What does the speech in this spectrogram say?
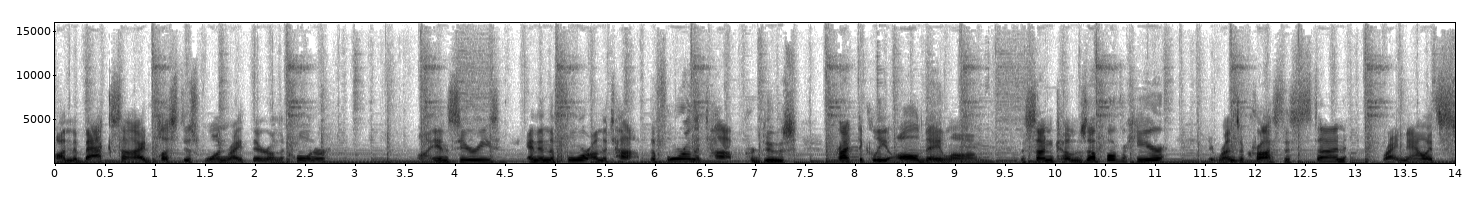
on the back side, plus this one right there on the corner uh, in series, and then the four on the top. The four on the top produce practically all day long. The sun comes up over here, it runs across the sun. Right now it's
